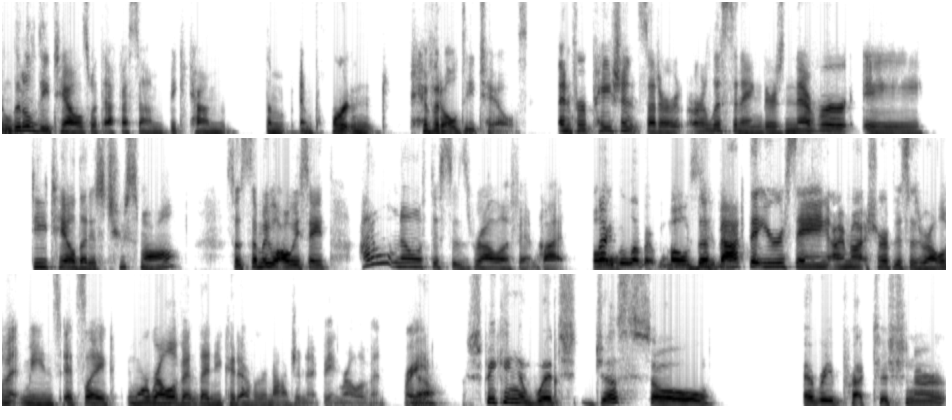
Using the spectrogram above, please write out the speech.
The mm-hmm. little details with FSM become the important pivotal details. And for patients that are, are listening, there's never a detail that is too small. So somebody will always say, I don't know if this is relevant, but oh, I love it. oh, the fact that you're saying, I'm not sure if this is relevant means it's like more relevant than you could ever imagine it being relevant, right? Yeah. Speaking of which, just so every practitioner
